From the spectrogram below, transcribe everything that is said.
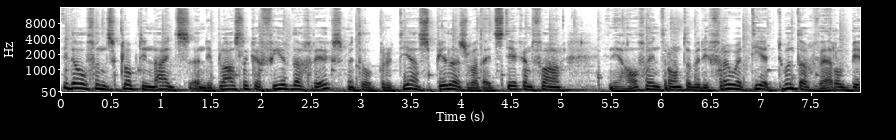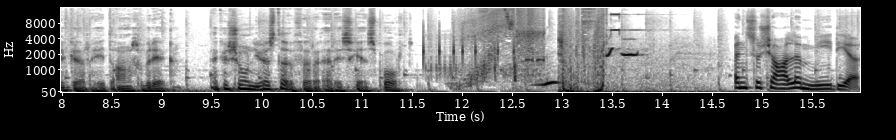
Die Dolphins klop die Knights in die plaaslike vierdag reeks met hul Protea spelers wat uitstekend vaar en die halfeindronde by die vroue T20 Wêreldbeker het aangebreek. Ek is Shaun Schuster vir RSG Sport. In sosiale media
